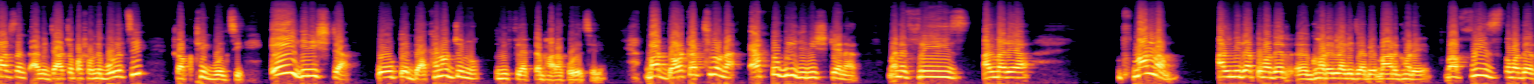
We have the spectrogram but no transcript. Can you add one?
পার্সেন্ট আমি যা চোপার সামনে বলেছি, সব ঠিক বলছি। এই জিনিসটা কোর্টে দেখানোর জন্য তুমি ফ্ল্যাটটা ভাড়া করেছিলে। বা দরকার ছিল না এতগুলি জিনিস কেনার। মানে ফ্রিজ আলমারিয়া, মানলাম, আলমিরা তোমাদের ঘরে লাগে যাবে, মার ঘরে, বা ফ্রিজ তোমাদের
